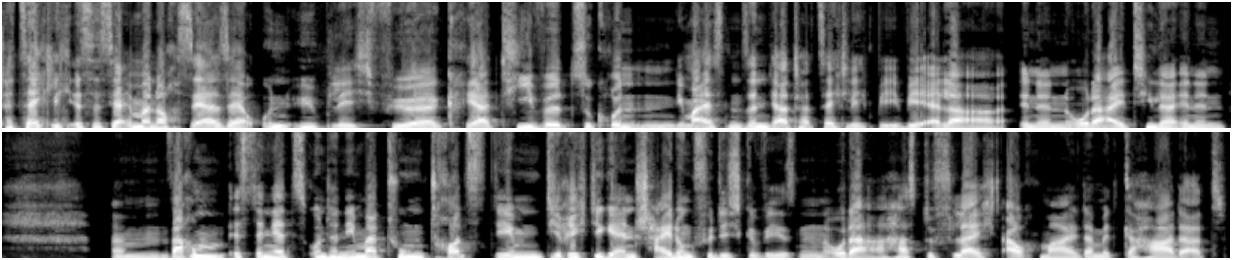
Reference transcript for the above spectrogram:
tatsächlich ist es ja immer noch sehr, sehr unüblich für Kreative zu gründen. Die meisten sind ja tatsächlich BWLerInnen oder ITlerInnen. Ähm, warum ist denn jetzt Unternehmertum trotzdem die richtige Entscheidung für dich gewesen? Oder hast du vielleicht auch mal damit gehadert?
